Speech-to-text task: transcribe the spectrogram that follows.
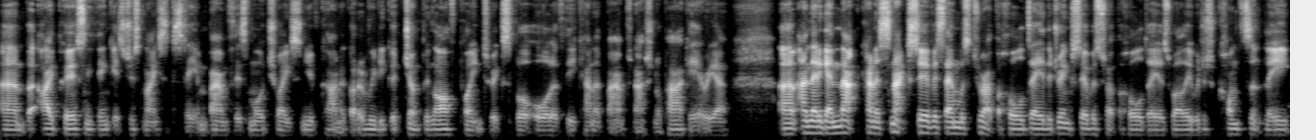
Um, but I personally think it's just nicer to stay in Banff. There's more choice and you've kind of got a really good jumping off point to explore all of the kind of Banff National Park area. Um, and then again, that kind of snack service then was throughout the whole day, the drink service throughout the whole day as well. They were just constantly,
